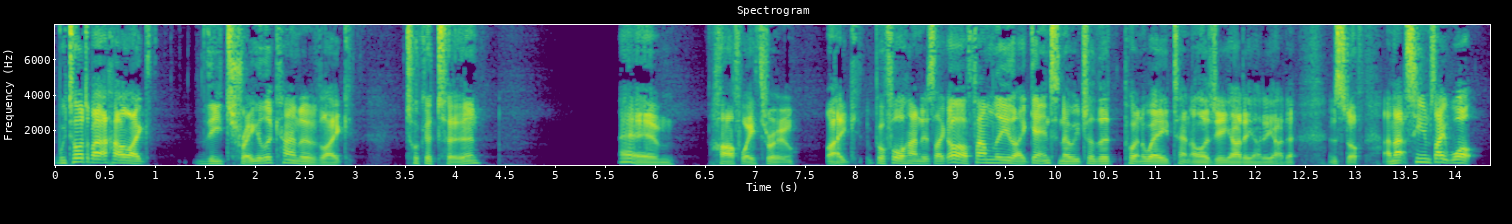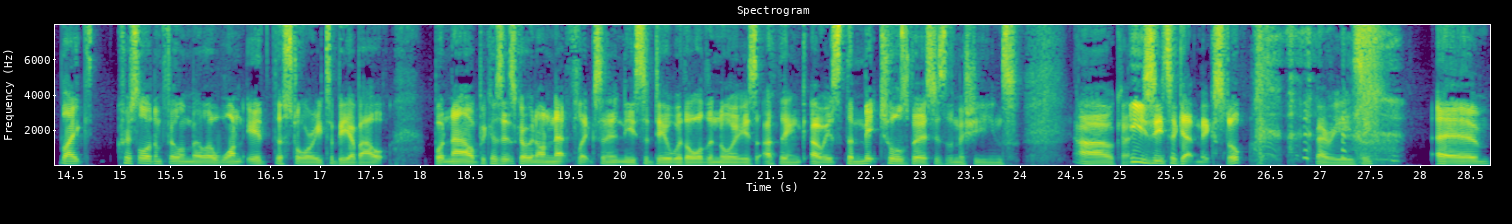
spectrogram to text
we talked about how like the trailer kind of like took a turn, um, halfway through. Like beforehand, it's like oh, family, like getting to know each other, putting away technology, yada yada yada, and stuff. And that seems like what like Chris Lord and Phil Miller wanted the story to be about. But now, because it's going on Netflix and it needs to deal with all the noise, I think, oh, it's the Mitchells versus the Machines. Ah, okay. Easy to get mixed up. Very easy. Um,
